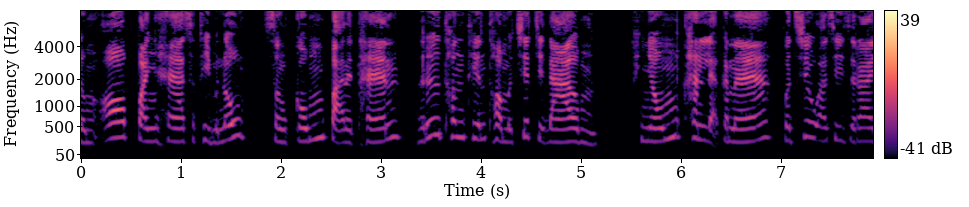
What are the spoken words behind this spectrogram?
លម្អបញ្ហាសិទ្ធិមនុស្សសង្គមបរិស្ថាន ឬធនធានធម្មជាតិជាដើមខ្ញុំខណ្ឌលក្ខណាវុទ្ធុអាស៊ីសេរី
